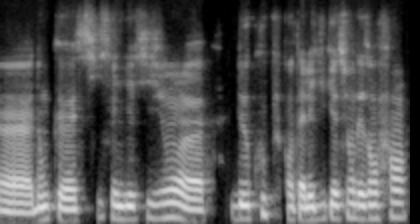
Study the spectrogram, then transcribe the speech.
Euh, donc, si c'est une décision de couple quant à l'éducation des enfants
